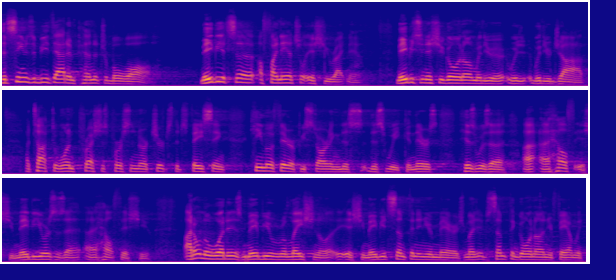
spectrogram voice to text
that seems to be that impenetrable wall. Maybe it's a, a financial issue right now. Maybe it's an issue going on with your, with, with, your job. I talked to one precious person in our church that's facing chemotherapy starting this, this week, and there's, his was a, a, a health issue. Maybe yours is a, a health issue. I don't know what it is. Maybe a relational issue. Maybe it's something in your marriage. Maybe it's something going on in your family.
